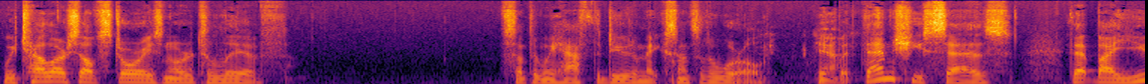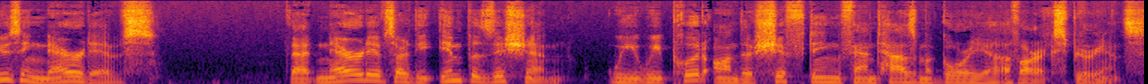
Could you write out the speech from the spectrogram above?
we tell ourselves stories in order to live, something we have to do to make sense of the world. Yeah. But then she says that by using narratives, that narratives are the imposition we, we put on the shifting phantasmagoria of our experience.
